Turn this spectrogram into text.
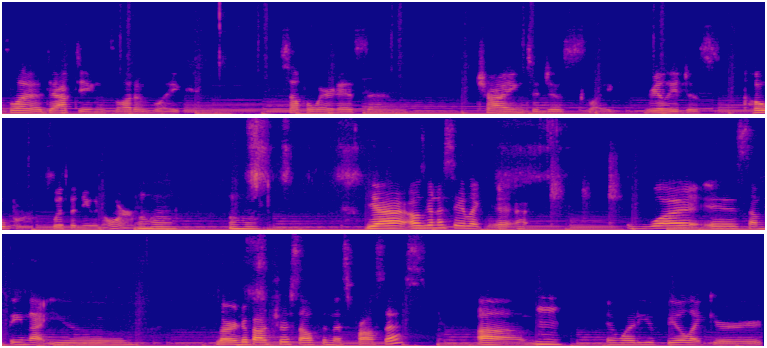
it's a lot of adapting. It's a lot of like self awareness and trying to just like really just cope with a new norm. Mm-hmm. Mm-hmm. Yeah, I was gonna say like, it, what is something that you learned about yourself in this process, um, Mm. and what do you feel like you're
